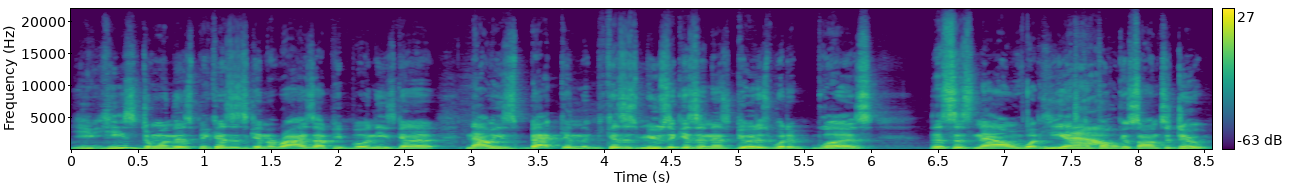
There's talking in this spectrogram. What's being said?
You, he's doing this because it's getting a rise out of people, and he's gonna now he's back in the, because his music isn't as good as what it was. This is now what he has to focus on to do.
